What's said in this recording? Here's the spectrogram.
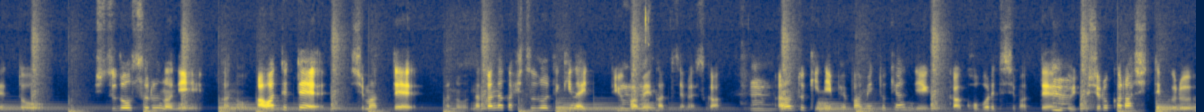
えっと、出動するのにあの慌ててしまってあのなかなか出動できないっていう場面があったじゃないですか。うん。あの時にペパーミントキャンディーがこぼれてしまって、うん。う後ろから走ってくる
